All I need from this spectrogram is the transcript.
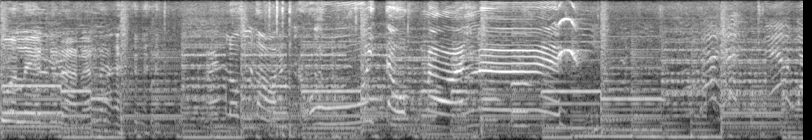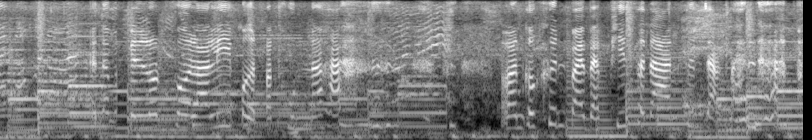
ตัวแรงขนาดนั้นน่ะลมหนอนโอ้ยตกหนอนเลยแต่มันเป็นรถเฟอร์รารี่เปิดประทุนนะคะ มันก็ขึ้นไปแบบพิสดารขึ้นจากด้านหน้าไป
